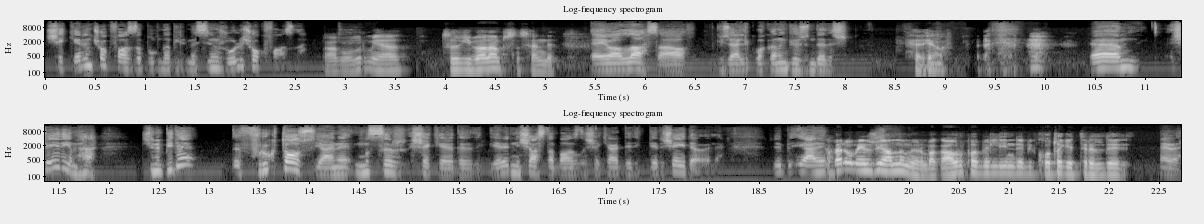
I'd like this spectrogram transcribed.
şekerin çok fazla bulunabilmesinin rolü çok fazla. Abi olur mu ya? Tığ gibi adamsın sen de. Eyvallah sağ ol. Güzellik bakanın gözündedir. Eyvallah. Ee, şey diyeyim ha. Şimdi bir de e, fruktoz yani mısır şekeri dedikleri, nişasta bazlı şeker dedikleri şey de öyle. Yani ben o mevzuyu anlamıyorum. Bak Avrupa Birliği'nde bir kota getirildi. Evet.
